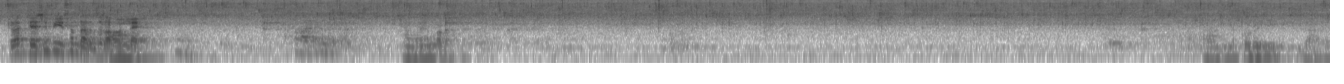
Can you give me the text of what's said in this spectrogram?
ഇവിടെ അത്യാവശ്യം പീസ് ഉണ്ടായിരുന്നു സ്രാവ് അല്ലേ അതെ ഞാൻ തുറവി ഇതാണ്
